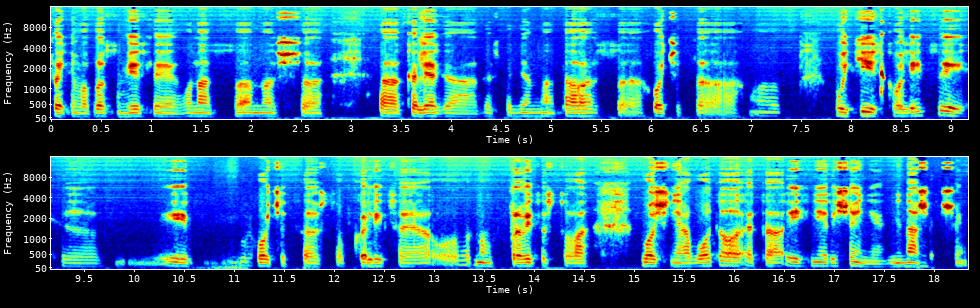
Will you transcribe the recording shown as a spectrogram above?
с этим вопросом. Если у нас а, наш коллега господин Таварс хочет уйти из коалиции э, и хочется, чтобы коалиция, ну, правительство не работало, это их не решение, не наше решение.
